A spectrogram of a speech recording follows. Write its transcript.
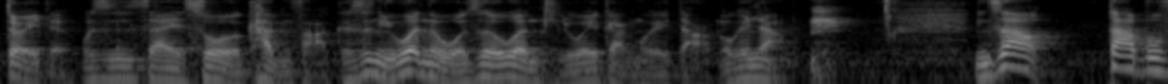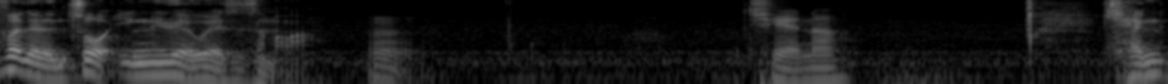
对的，我只是在说我的看法。可是你问的我这个问题，我也敢回答。我跟你讲，你知道大部分的人做音乐为的是什么吗？嗯钱呢？钱、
